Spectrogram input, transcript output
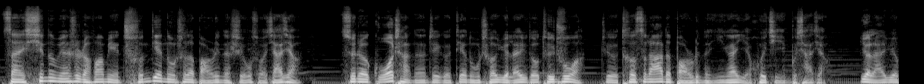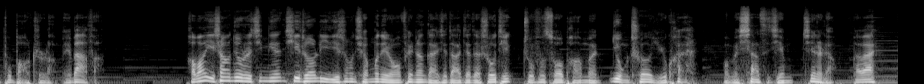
在新能源市场方面，纯电动车的保值率呢是有所下降。随着国产的这个电动车越来越多推出啊，这个特斯拉的保值率呢应该也会进一步下降，越来越不保值了。没办法，好吧，以上就是今天汽车立体声全部内容，非常感谢大家的收听，祝福所有朋友们用车愉快。我们下次节目接着聊，拜拜。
